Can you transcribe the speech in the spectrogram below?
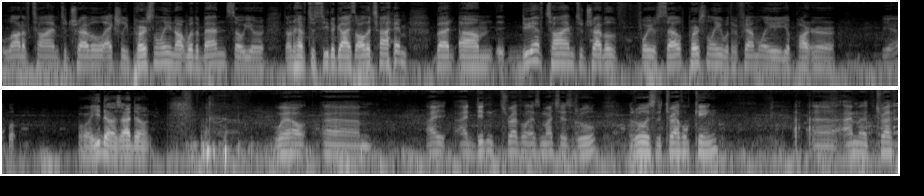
lot of time to travel actually personally, not with a band, so you don't have to see the guys all the time. But um, do you have time to travel for yourself personally, with your family, your partner? Yeah. Well, he does. I don't. Well, um, I I didn't travel as much as Rule. Rule is the travel king. Uh, I'm a travel,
